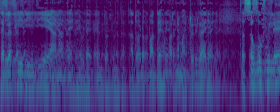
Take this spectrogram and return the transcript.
സെലഫി രീതിയെയാണ് അദ്ദേഹം ഇവിടെ പിന്തുടരുന്നത്. അതോടൊപ്പം അദ്ദേഹം പറഞ്ഞ മറ്റൊരു കാര്യം. തസവുഫിലെ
